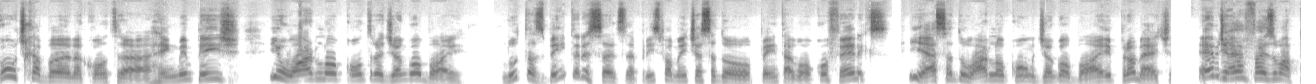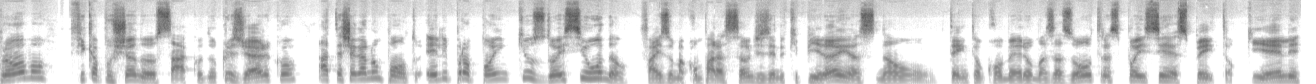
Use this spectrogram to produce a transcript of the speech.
Colt Cabana contra Hangman Page e Warlow contra Jungle Boy. Lutas bem interessantes, né? Principalmente essa do Pentagon com Fênix, e essa do Arlow com o Jungle Boy promete. MJF faz uma promo, fica puxando o saco do Chris Jericho até chegar num ponto. Ele propõe que os dois se unam. Faz uma comparação dizendo que piranhas não tentam comer umas às outras, pois se respeitam. Que ele,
